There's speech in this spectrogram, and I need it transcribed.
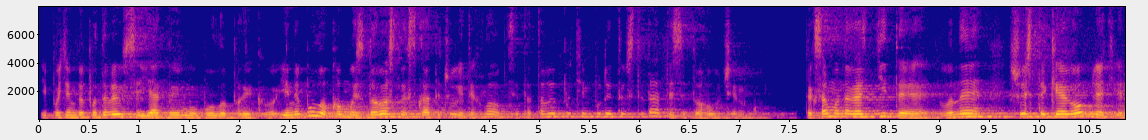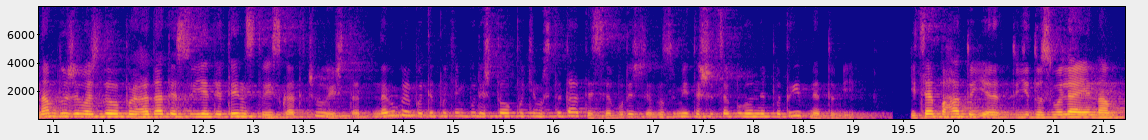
І потім би подивився, як би йому було прикро. І не було комусь дорослих сказати, чуєте, хлопці, та то ви потім будете встидатися того вчинку. Так само нараз діти, вони щось таке роблять, і нам дуже важливо пригадати своє дитинство і сказати, чуєш, та не роби, бо ти потім будеш того потім встидатися, будеш розуміти, що це було не потрібне тобі. І це багато є, тоді дозволяє нам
